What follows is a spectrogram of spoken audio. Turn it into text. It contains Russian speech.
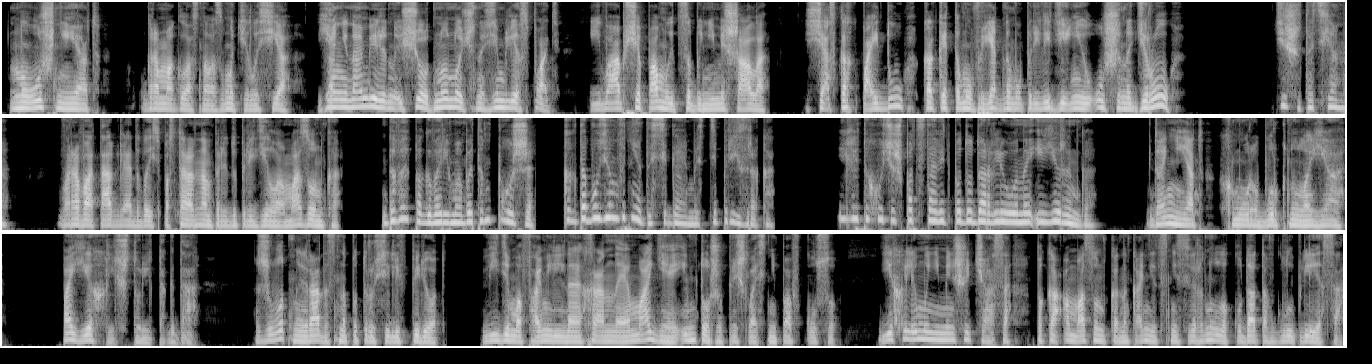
«Ну уж нет», — громогласно возмутилась я. «Я не намерена еще одну ночь на земле спать. И вообще помыться бы не мешало. Сейчас как пойду, как этому вредному привидению уши надеру». «Тише, Татьяна», — воровато оглядываясь по сторонам, предупредила амазонка. «Давай поговорим об этом позже, когда будем вне досягаемости призрака. Или ты хочешь подставить под удар Леона и Ерынга?» «Да нет», — хмуро буркнула я. «Поехали, что ли, тогда?» Животные радостно потрусили вперед. Видимо, фамильная охранная магия им тоже пришлась не по вкусу. Ехали мы не меньше часа, пока амазонка наконец не свернула куда-то вглубь леса.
